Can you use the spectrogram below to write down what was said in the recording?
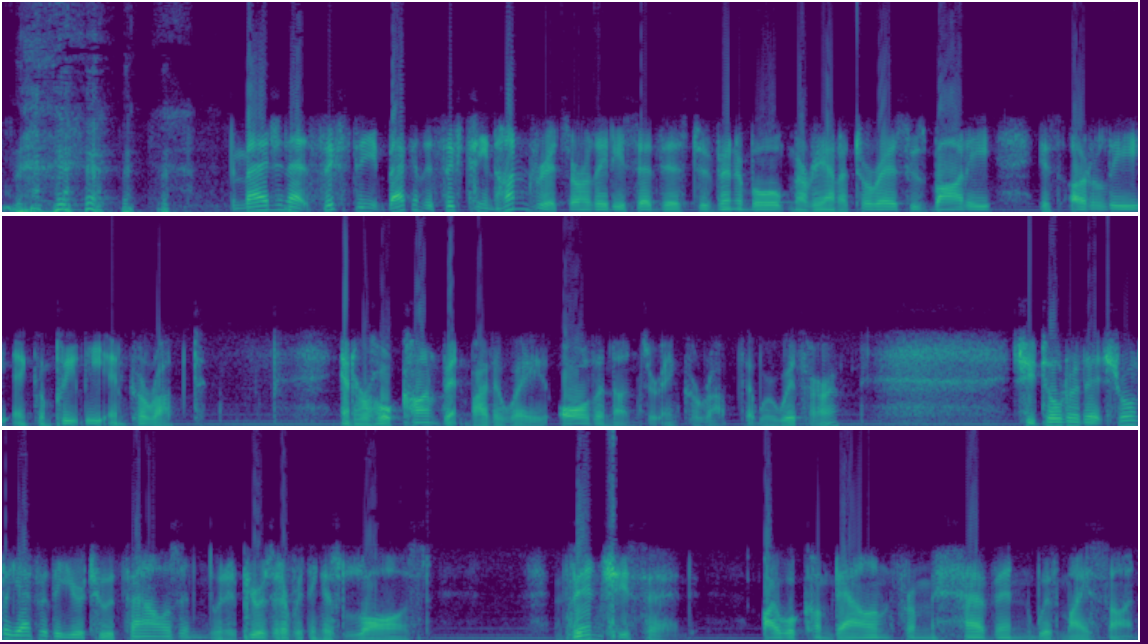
Imagine that 16, back in the 1600s, Our Lady said this to Venerable Mariana Torres, whose body is utterly and completely incorrupt. And her whole convent, by the way, all the nuns are incorrupt that were with her. She told her that shortly after the year 2000, when it appears that everything is lost, then she said, I will come down from heaven with my son.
